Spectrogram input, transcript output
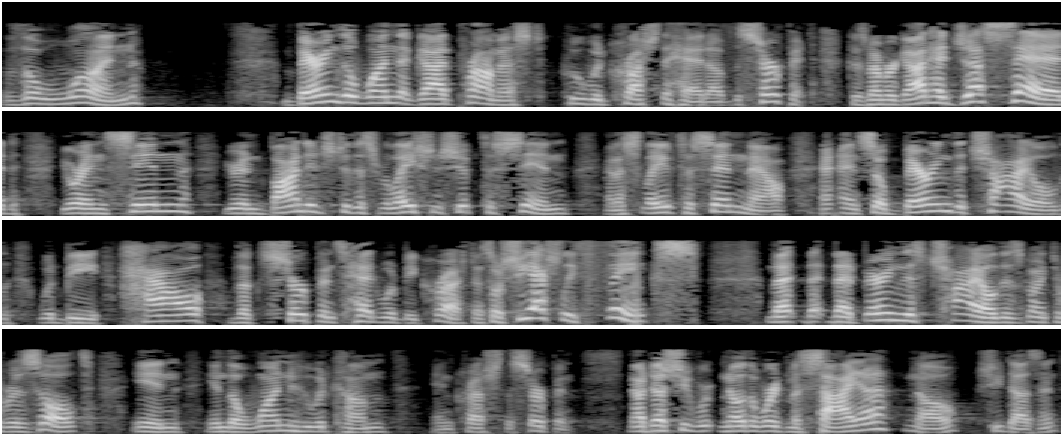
the one, bearing the one that God promised who would crush the head of the serpent. Because remember, God had just said, you're in sin, you're in bondage to this relationship to sin, and a slave to sin now. And, and so bearing the child would be how the serpent's head would be crushed. And so she actually thinks that, that, that bearing this child is going to result in, in the one who would come and crush the serpent. Now, does she know the word Messiah? No, she doesn't.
